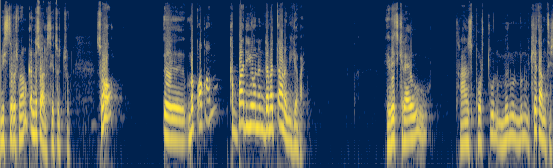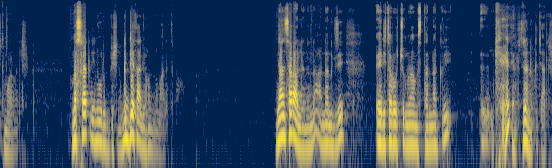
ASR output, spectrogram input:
ሚኒስትሮች ምናምን ቀንሰዋል ሴቶቹን። so መቋቋም ከባድ እየሆነ እንደመጣ ነው የሚገባኝ። የቤት ኪራዩ፣ ትራንስፖርቱን፣ ምኑን ምኑን ኬት ትሞዪያለሽ? መስረቅ ሊኖርብሽ ነው፣ ግዴታ ሊሆን ነው ማለት ነው። እኛ እንሰራለን እና አንዳንድ ጊዜ editor ኦቹን ምናምን ስታናግሪ ትደነግጫለሽ።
